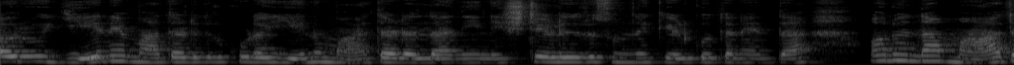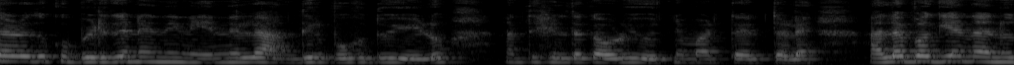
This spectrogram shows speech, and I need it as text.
ಅವರು ಏನೇ ಮಾತಾಡಿದ್ರು ಕೂಡ ಏನು ಮಾತಾಡಲ್ಲ, ನೀನು ಎಷ್ಟು ಹೇಳಿದ್ರು ಸುಮ್ಮನೆ ಕೇಳ್ಕೊತಾನೆ ಅಂತ. ಅವನು, ನಾ ಮಾತಾಡೋದಕ್ಕೂ ಬಿಡ್ದೇನೆ ನೀನು ಏನೆಲ್ಲ ಅಂದಿರಬಹುದು ಹೇಳು ಅಂತ ಹೇಳಿದಾಗ ಅವಳು ಯೋಚನೆ ಮಾಡ್ತಾ ಇರ್ತಾಳೆ. ಅಲ್ಲ ಬಗ್ಗೆ ನಾನು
